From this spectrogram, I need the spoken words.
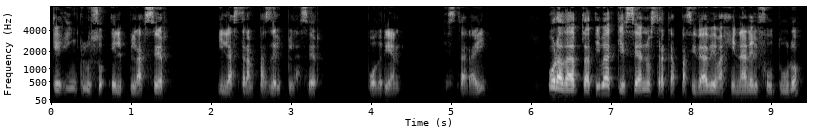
que incluso el placer y las trampas del placer podrían estar ahí. Por adaptativa que sea nuestra capacidad de imaginar el futuro,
